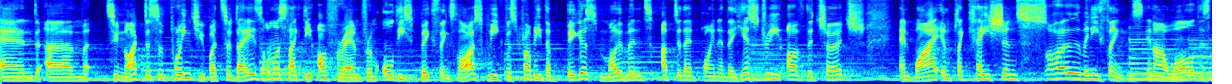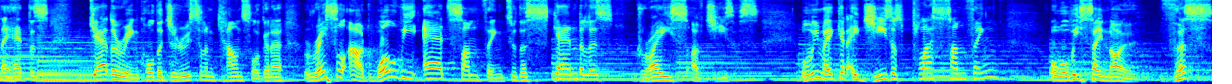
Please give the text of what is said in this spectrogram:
and um, to not disappoint you. But today is almost like the off ramp from all these big things. Last week was probably the biggest moment up to that point in the history of the church, and by implication, so many things in our world as they had this gathering called the Jerusalem Council, going to wrestle out will we add something to the scandalous grace of Jesus? Will we make it a Jesus plus something? Or will we say, no, this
